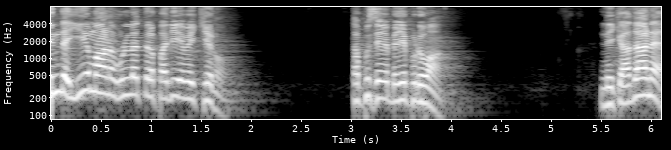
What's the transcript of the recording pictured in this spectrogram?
இந்த ஈமான உள்ளத்தில் பதிய வைக்கணும். தப்பு செய்ய பயப்படுவான். இன்னைக்கு அதானே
